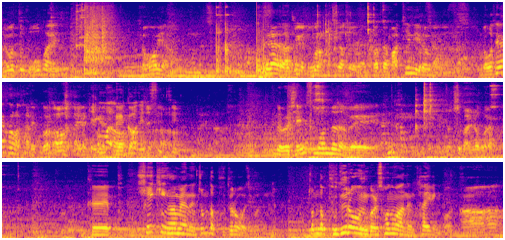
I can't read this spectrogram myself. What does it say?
이것도 먹어봐야지 경험이야 그래야 나중에 누구랑 같이 가서 야, 맞다 마티니 이러면 너가 생각하는 거랑 다를걸? 어, 이렇게 얘기해 그러니까. 해줄 수 있지 근데 왜 제임스 본드는 왜 젖지 말라고 할까? 그 쉐이킹 하면은 좀 더 부드러워지거든요. 좀 더 부드러운 걸 선호하는 타입인 것 같아요. 아,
